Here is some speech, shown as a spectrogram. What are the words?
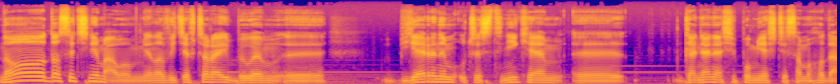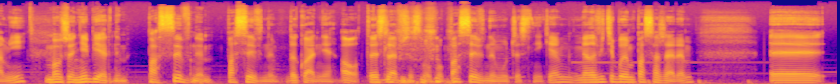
No, dosyć niemałą. Mianowicie wczoraj byłem y, biernym uczestnikiem y, ganiania się po mieście samochodami. Może nie biernym, pasywnym. Pasywnym, dokładnie. O, to jest lepsze słowo. Pasywnym uczestnikiem. Mianowicie byłem pasażerem. Y,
